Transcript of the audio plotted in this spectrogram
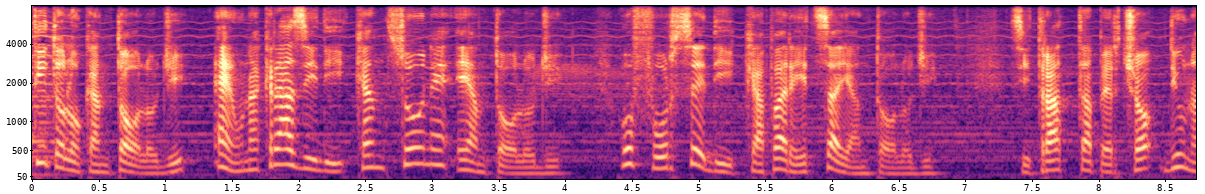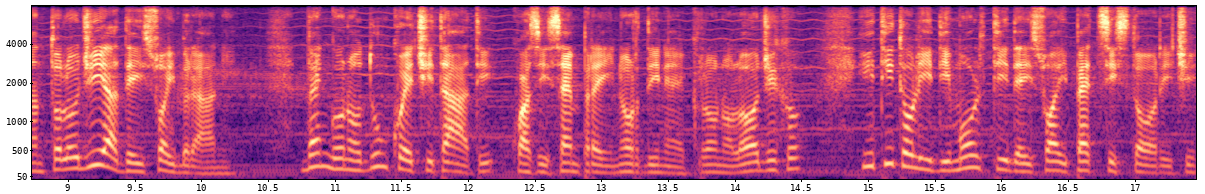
titolo Cantology è una crasi di canzone e antology, o forse di caparezza e antology. Si tratta perciò di un'antologia dei suoi brani. Vengono dunque citati, quasi sempre in ordine cronologico, i titoli di molti dei suoi pezzi storici,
